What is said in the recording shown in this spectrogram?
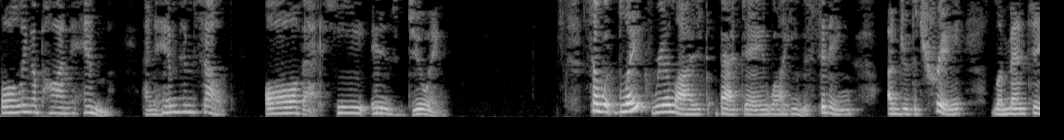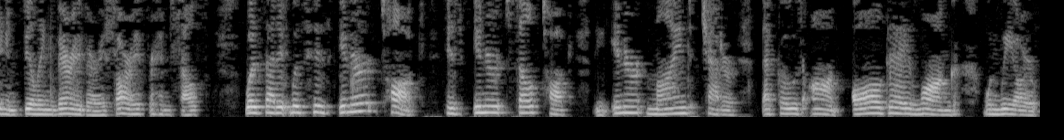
falling upon him and him himself all that he is doing. So what Blake realized that day while he was sitting under the tree, lamenting and feeling very, very sorry for himself, was that it was his inner talk, his inner self-talk, the inner mind chatter that goes on all day long when we are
